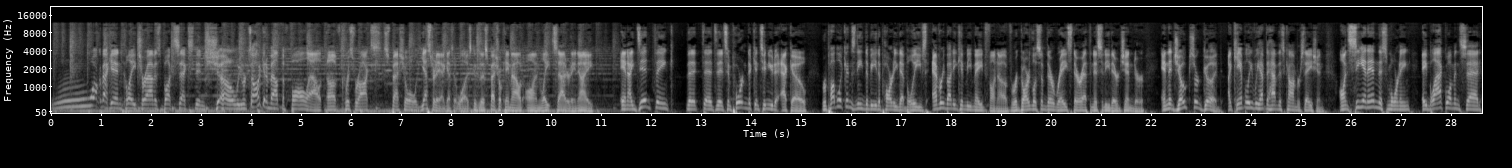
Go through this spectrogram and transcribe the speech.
Welcome back in, Clay Travis, Buck Sexton Show. We were talking about the fallout of Chris Rock's special yesterday, I guess it was, because the special came out on late Saturday night. And I did think that, it, that it's important to continue to echo Republicans need to be the party that believes everybody can be made fun of, regardless of their race, their ethnicity, their gender, and that jokes are good. I can't believe we have to have this conversation. On CNN this morning, a black woman said,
